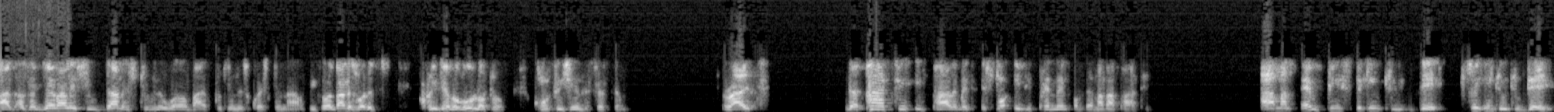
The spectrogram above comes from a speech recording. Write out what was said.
as, as a journalist, you've done extremely well by putting this question out because that is what is creating a whole lot of confusion in the system. Right? The party in parliament is not independent of the mother party. I'm an MP speaking today, speaking to you today,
